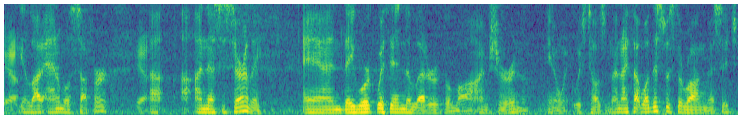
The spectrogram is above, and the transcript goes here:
Yeah. A lot of animals suffer Yeah. uh, unnecessarily, and they work within the letter of the law, I'm sure, and you know which tells them. And I thought, well, this was the wrong message.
